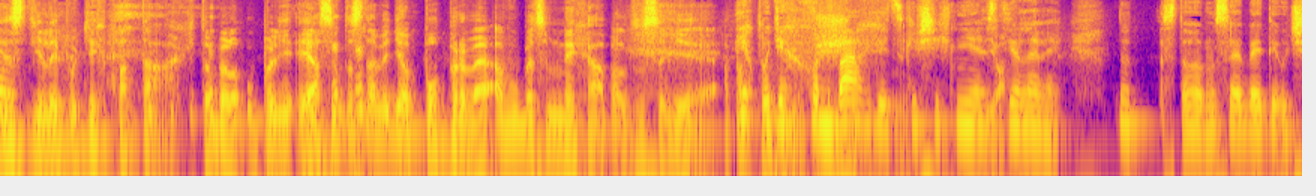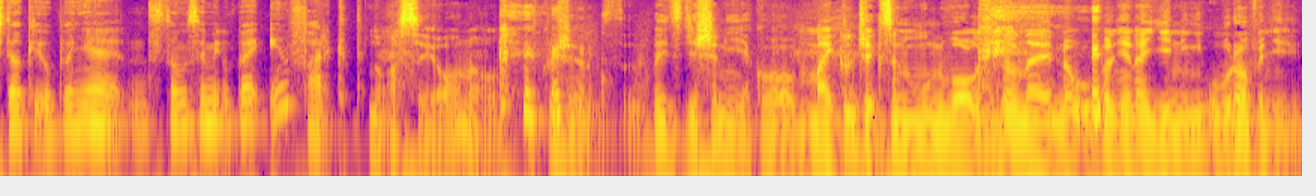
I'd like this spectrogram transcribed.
jezdili po těch patách. To bylo úplně, já jsem to snad viděl poprvé a vůbec jsem nechápal, co se děje. A pak Jak po těch chodbách všichni. vždycky všichni jezdili. Vy. No, z toho museli být ty učitelky úplně, z toho museli mít úplně infarkt. No asi jo, no. Jakože být zděšený, jako Michael Jackson Moonwalk byl najednou úplně na jiný úrovni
